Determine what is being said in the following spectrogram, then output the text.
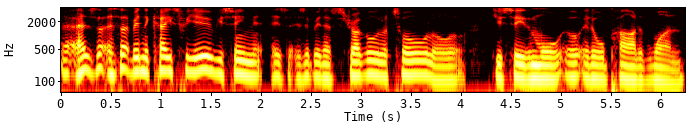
Uh, has has that been the case for you? Have you seen has, has it been a struggle at all, or do you see them all it all part of one?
